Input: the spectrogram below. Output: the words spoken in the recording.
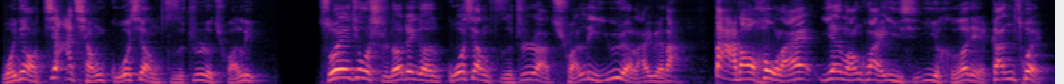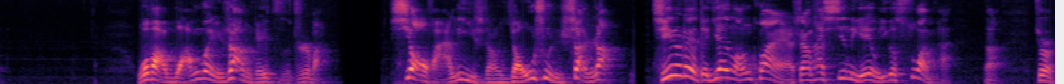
我一定要加强国相子之的权力，所以就使得这个国相子之啊权力越来越大，大到后来燕王哙一起一合计，干脆我把王位让给子之吧，效法历史上尧舜禅让。其实这个燕王哙啊，实际上他心里也有一个算盘啊，就是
